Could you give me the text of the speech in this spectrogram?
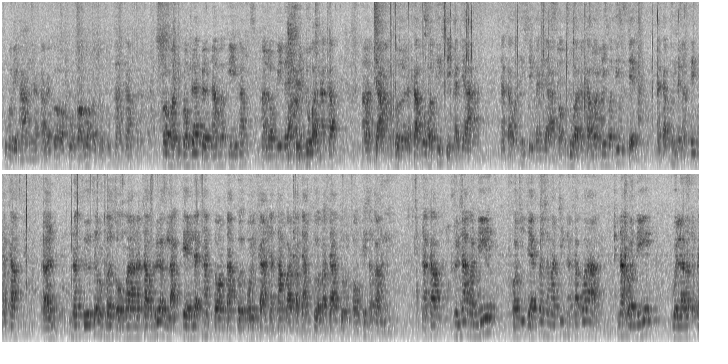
ผู้บริหารนะครับ แล้วก็ผู้เข้าร่วมประชุมทุกท่านครับ ก็มาที่ผมได้เกินน้ำเมื่อกี้ครับเรามีหนังสือด่วนนะครับจากอำเภอนะครับเมื่อวันที่4กันยานะครับวันที่ 4 กันยาก็ด่วนนะครับ วันนี้วันที่ 17 นะครับเพิ่งหนึ่งอาทิตย์นะครับหนังสือที่อำเภอส่งมานะครับ เรื่องหลักเกณฑ์และขั้นตอนการเปิดบริการจัดทำบัตรประจำตัวประชาชนของเทศบาลนะครับ คือณวันนี้ขอชี้แจงเพื่อนสมาชิกนะครับว่าณวันนี้เวลาเราจะไป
